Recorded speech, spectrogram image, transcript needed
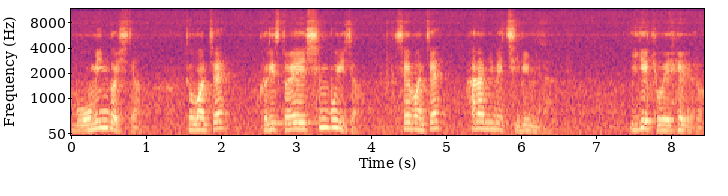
몸인 것이죠. 두 번째 그리스도의 신부이죠. 세 번째 하나님의 집입니다. 이게 교회예요, 여러분.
